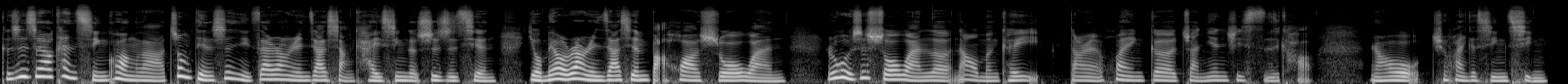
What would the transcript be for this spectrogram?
可是这要看情况啦，重点是你在让人家想开心的事之前，有没有让人家先把话说完？如果是说完了，那我们可以当然换一个转念去思考，然后去换一个心情。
